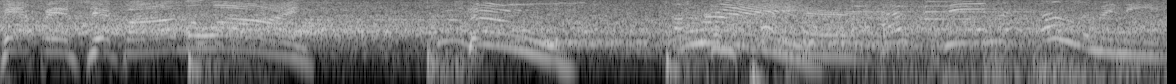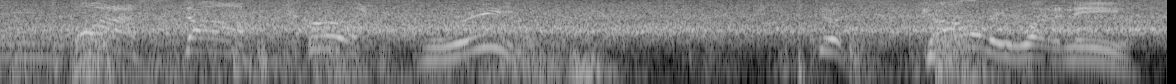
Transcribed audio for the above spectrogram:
championship on the line. Two, A competitor has been eliminated. what a stomp. Good grief. Good golly, what a knee.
